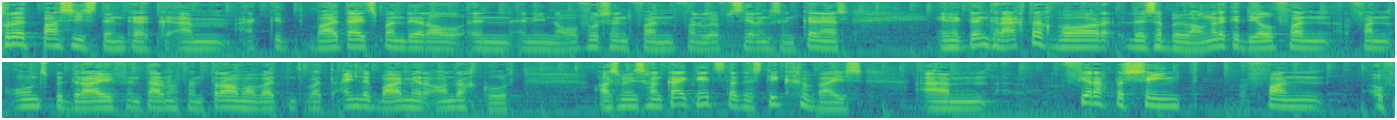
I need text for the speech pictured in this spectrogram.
groot passies dink ek. Um, ek het baie tyd spandeer al in in die navorsing van van hoofbeserings in kinders En ek dink regtig waar dis 'n belangrike deel van van ons bedryf in terme van trauma wat wat eintlik baie meer aandag kort. As mens gaan kyk net statistiek gewys, um, 40% van of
